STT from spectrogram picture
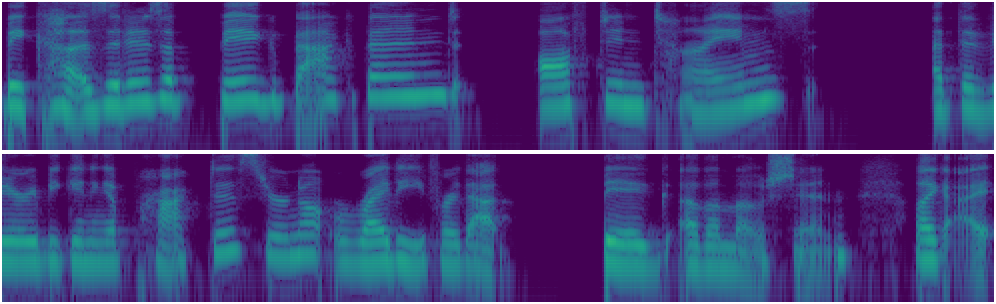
because it is a big back bend, oftentimes at the very beginning of practice, you're not ready for that big of emotion. Like I,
